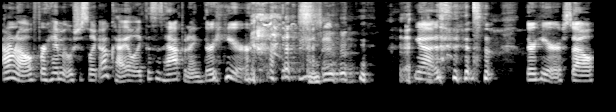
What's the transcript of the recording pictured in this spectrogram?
I don't know. For him, it was just like, okay, like this is happening. They're here. yeah, it's, they're here. So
